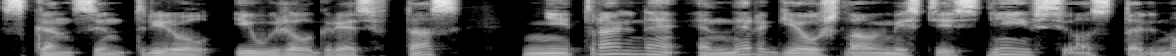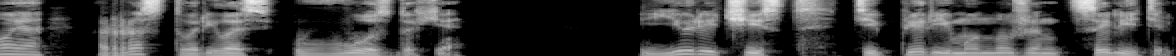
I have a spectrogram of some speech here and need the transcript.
сконцентрировал и выжал грязь в таз. Нейтральная энергия ушла вместе с ней, все остальное растворилось в воздухе. Юрий чист, теперь ему нужен целитель.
